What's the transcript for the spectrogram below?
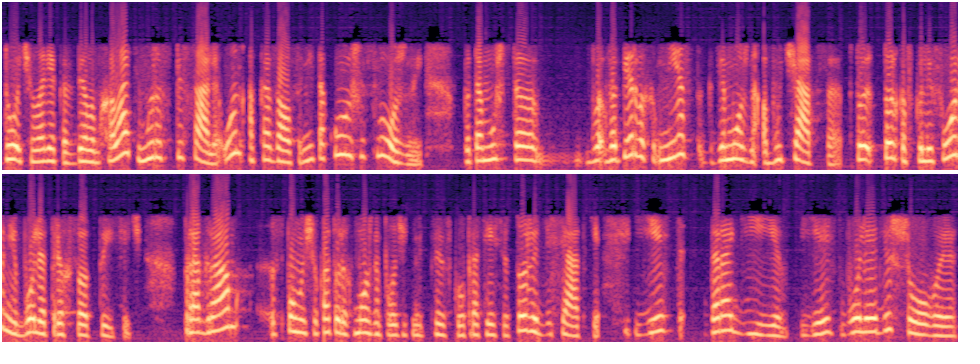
до человека в белом халате мы расписали. Он оказался не такой уж и сложный, потому что во-первых, мест, где можно обучаться, только в Калифорнии более 300 тысяч. Программ, с помощью которых можно получить медицинскую профессию, тоже десятки. Есть дорогие, есть более дешевые,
